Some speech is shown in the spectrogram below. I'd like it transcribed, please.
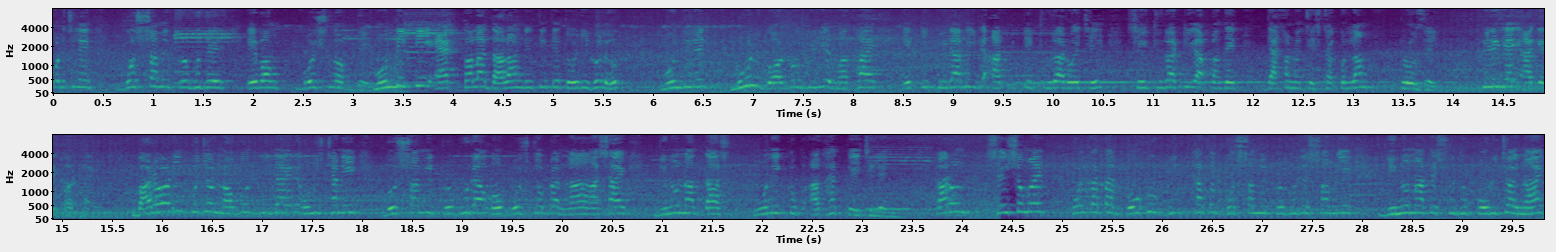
করেছিলেন গোস্বামী প্রভুদের এবং বৈষ্ণবদের। মন্দিরটি একতলা দালান রীতিতে তৈরি হলেও মন্দিরের মূল গর্ভগৃহের মাথায় একটি পিরামিড আকৃতির চূড়া রয়েছে। সেই চূড়াটি আপনাদের দেখানোর চেষ্টা করলাম। ক্লোজেই ফিরে যাই আগের কথায়। বারোয়ারি পুজোর নগদ বিদায়ের অনুষ্ঠানে গোস্বামী প্রভুরা ও বৈষ্ণবরা না আসায় দীননাথ দাস মনে খুব আঘাত পেয়েছিলেন। কারণ সেই সময় কলকাতার বহু বিখ্যাত গোস্বামী প্রভুদের সঙ্গে দীননাথের শুধু পরিচয় নয়,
